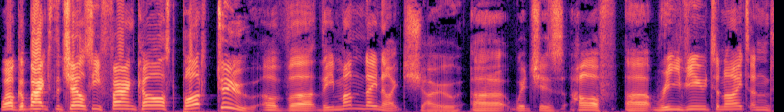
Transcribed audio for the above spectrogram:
Welcome back to the Chelsea Fancast, part two of uh, the Monday night show, uh, which is half uh, review tonight and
